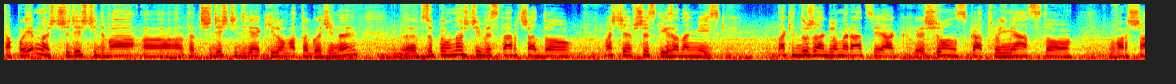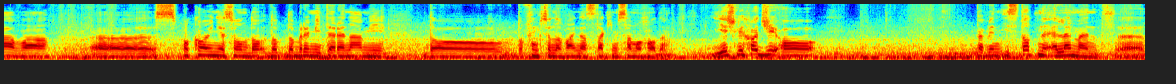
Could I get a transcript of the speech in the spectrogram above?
ta pojemność 32, e, te 32 kWh w zupełności wystarcza do właściwie wszystkich zadań miejskich. Takie duże aglomeracje jak Śląska, Trójmiasto, Warszawa e, spokojnie są do, do, dobrymi terenami do, do funkcjonowania z takim samochodem. Jeśli chodzi o pewien istotny element e,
